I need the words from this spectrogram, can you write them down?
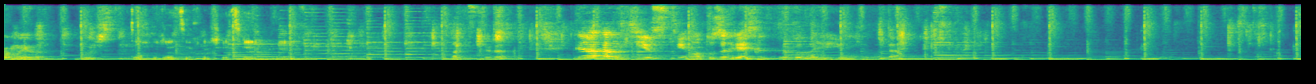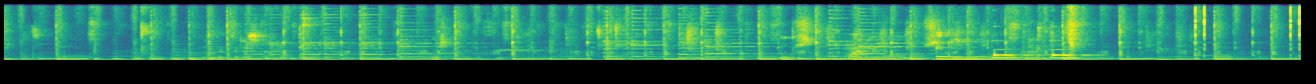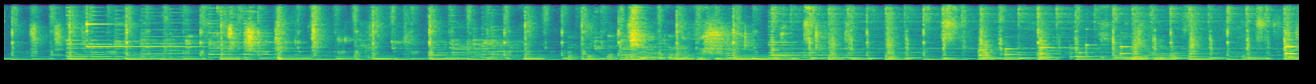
Помыла? Дочь. Та гуляться хоче, а це Так да? Как в детстве. Ну, то загрязненькая была, я ее мыла, да?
